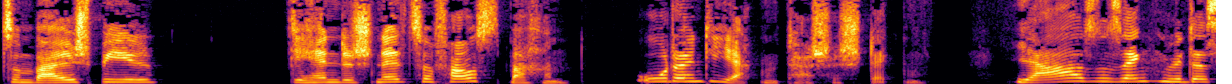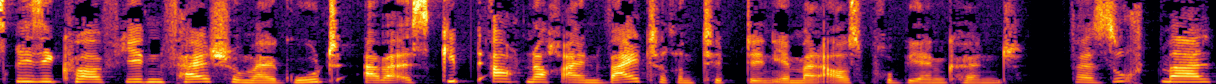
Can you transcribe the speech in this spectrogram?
Zum Beispiel die Hände schnell zur Faust machen oder in die Jackentasche stecken. Ja, so senken wir das Risiko auf jeden Fall schon mal gut, aber es gibt auch noch einen weiteren Tipp, den ihr mal ausprobieren könnt. Versucht mal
